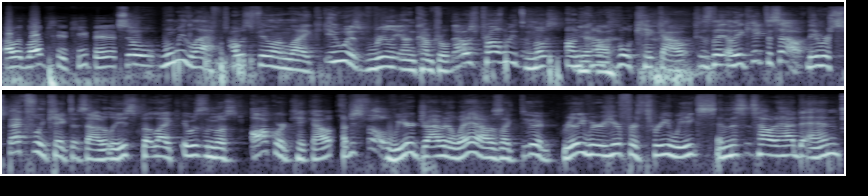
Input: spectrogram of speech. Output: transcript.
I would love to keep it. So when we left, I was feeling like it was really uncomfortable. That was probably the most uncomfortable kick out because they, they kicked us out. They respectfully kicked us out at least, but like it was the most awkward kick out. I just felt weird driving away. I was like, dude, really? We were here for three weeks and this is how it had to end?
